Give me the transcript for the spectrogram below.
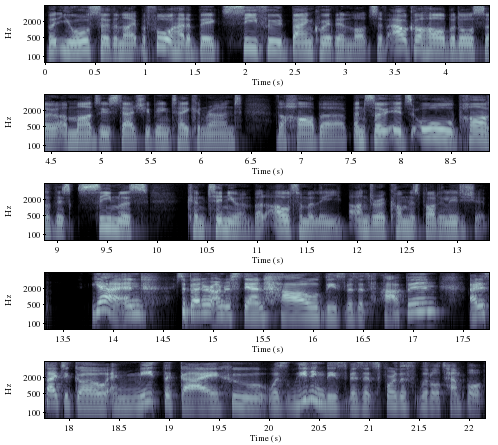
But you also, the night before, had a big seafood banquet and lots of alcohol, but also a Mazu statue being taken around the harbour. And so it's all part of this seamless continuum, but ultimately under a Communist Party leadership. Yeah. And to better understand how these visits happen, I decided to go and meet the guy who was leading these visits for this little temple.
